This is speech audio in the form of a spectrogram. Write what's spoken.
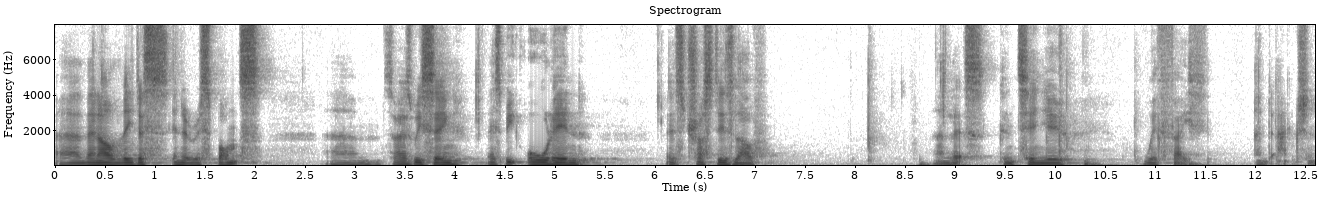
and then I'll lead us in a response. Um, so as we sing, let's be all in. Let's trust His love. And let's continue with faith and action.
